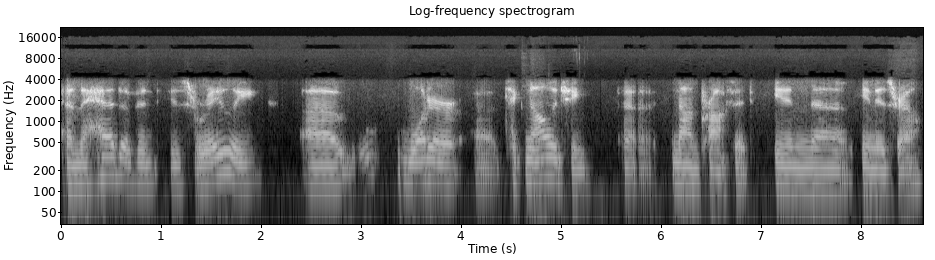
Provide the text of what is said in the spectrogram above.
and the head of an Israeli uh, water uh, technology uh, nonprofit in uh, in Israel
